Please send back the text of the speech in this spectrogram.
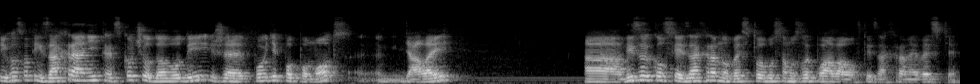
tých ostatných zachrániť, tak skočil do vody, že pôjde po pomoc ďalej. A vyzvekol si aj záchrannú vestu, lebo sa mu zle plávalo v tej záchrannej veste.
